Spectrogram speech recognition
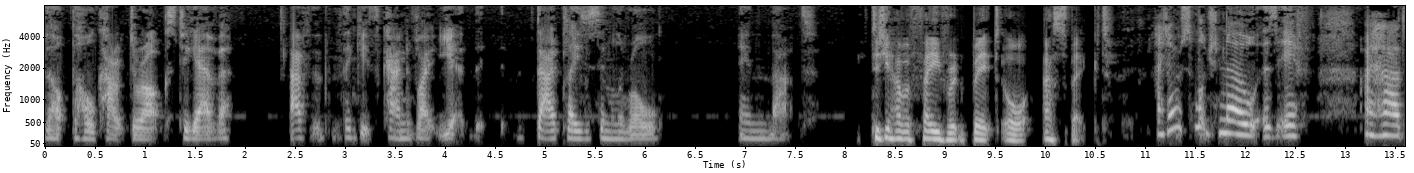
the, the whole character arcs together. I think it's kind of like yeah, Dai plays a similar role in that. Did you have a favourite bit or aspect? I don't so much know as if I had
